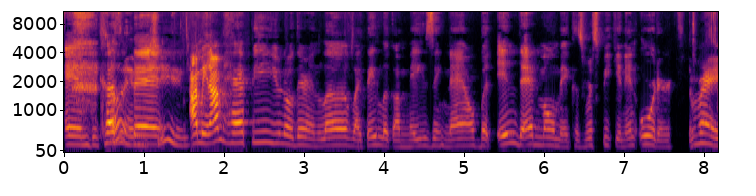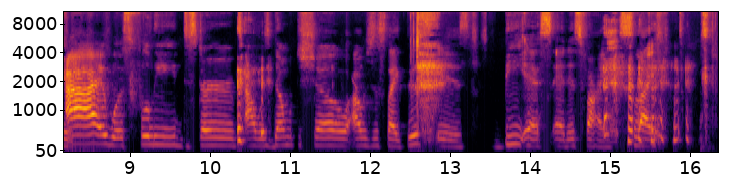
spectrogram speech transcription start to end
and because of that, I mean, I'm happy. You know, they're in love. Like they look amazing now. But in that moment, because we're speaking in order, right. I was fully disturbed. I was done with the show. I was just like, this is BS at its finest. Like,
